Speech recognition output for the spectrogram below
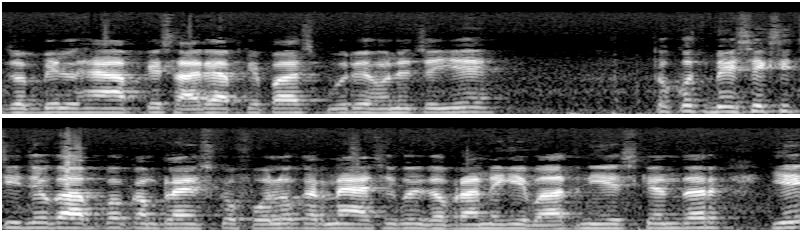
जो बिल हैं, आपके सारे आपके पास पूरे होने चाहिए। तो कुछ बेसिक सी चीज़ों का आपको कंप्लाइंस को फॉलो करना है, ऐसी कोई घबराने की बात नहीं है इसके अंदर। ये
